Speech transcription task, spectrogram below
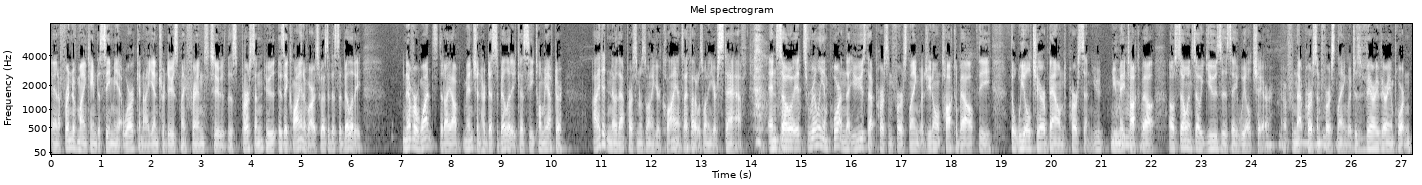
And a friend of mine came to see me at work, and I introduced my friend to this person who is a client of ours who has a disability. Never once did I mention her disability because he told me after, I didn't know that person was one of your clients. I thought it was one of your staff. and so it's really important that you use that person first language. You don't talk about the the wheelchair bound person. You you mm-hmm. may talk about oh so and so uses a wheelchair mm-hmm. from that person mm-hmm. first language is very very important.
